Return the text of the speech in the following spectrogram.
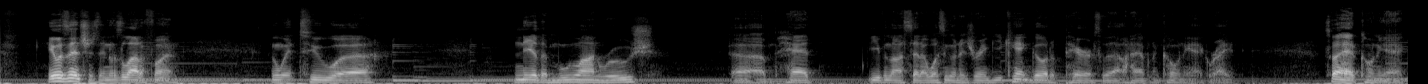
it was interesting. It was a lot of fun. We went to uh, near the Moulin Rouge. Uh, had even though I said I wasn't going to drink, you can't go to Paris without having a cognac, right? So I had cognac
